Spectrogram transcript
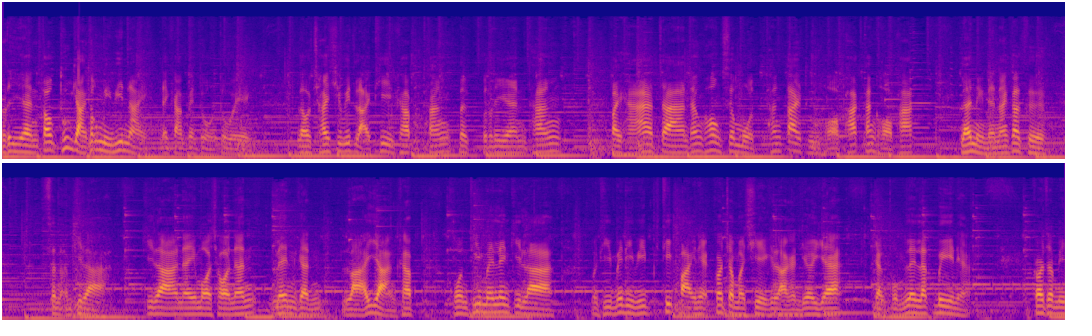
เรียนต้องทุกอย่างต้องมีวินัยในการเป็นตัวของตัวเอง เราใช้ชีวิตหลายที่ครับ ทั้งตึกเรียนทั้งไปหาอาจารย์ ทั้งห้องสมุด ทั้งใต้ถุนหอพัก ทั้งหอพัก และหนึ่งในนั้นก็คือสนามกีฬา กีฬาในมอชอนั้นเล่นกันหลายอย่างครับ คนที่ไม่เล่นกีฬาบางทีไม่ดีมีที่ไปเนี่ยก็จะมาเชียร์กีฬากันเยอะแยะ อย่างผมเล่นรักบี้เนี่ยก็จะมี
